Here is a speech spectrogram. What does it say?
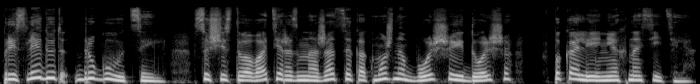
преследуют другую цель — существовать и размножаться как можно больше и дольше в поколениях носителя.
